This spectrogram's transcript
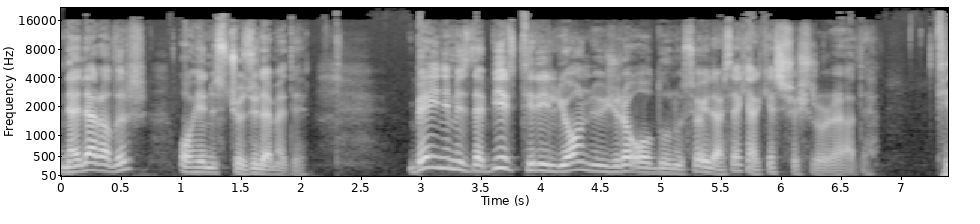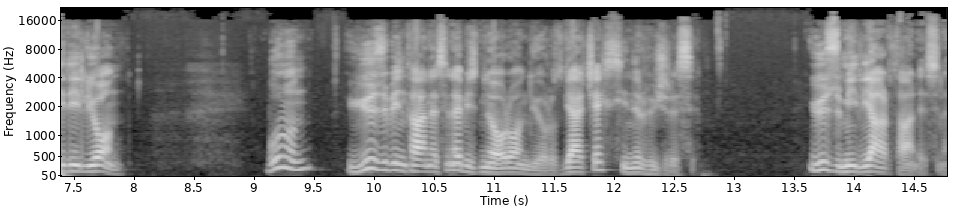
neler alır o henüz çözülemedi. Beynimizde bir trilyon hücre olduğunu söylersek herkes şaşırır herhalde. Trilyon. Bunun 100 bin tanesine biz nöron diyoruz. Gerçek sinir hücresi. 100 milyar tanesine.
